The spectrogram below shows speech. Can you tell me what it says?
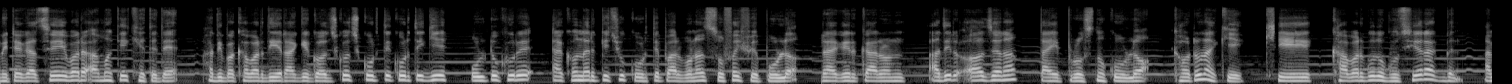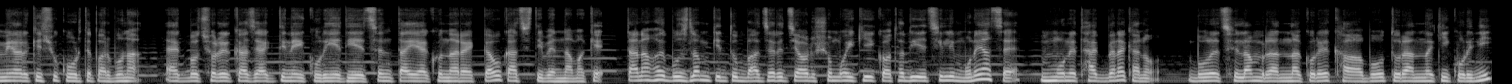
মিটে গেছে, এবার আমাকে খেতে দে। হাদিবা খাবার দিয়ে রাগে গজগজ করতে করতে গিয়ে উল্টো ঘুরে এখন আর কিছু করতে পারব না, সোফায় শুয়ে পড়ল। রাগের কারণ আদির অজানা, তাই প্রশ্ন করল, ঘটনা কি? খেয়ে খাবারগুলো গুছিয়ে রাখবেন? আমি আর কিছু করতে পারব না। এক বছরের কাজ একদিনেই করিয়ে দিয়েছেন, তাই এখন আর একটাও কাজ দিবেন না আমাকে। তা না হয় বুঝলাম, কিন্তু বাজারে যাওয়ার সময় কি কথা দিয়েছিলি মনে আছে? মনে থাকবে না কেন? বলেছিলাম, রান্না করে খাওয়াবো, তো রান্না কি করিনি?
